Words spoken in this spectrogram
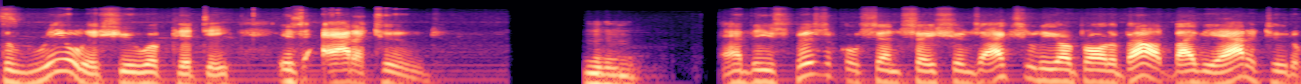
the real issue of piti is attitude. Mm-hmm. And these physical sensations actually are brought about by the attitude of,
